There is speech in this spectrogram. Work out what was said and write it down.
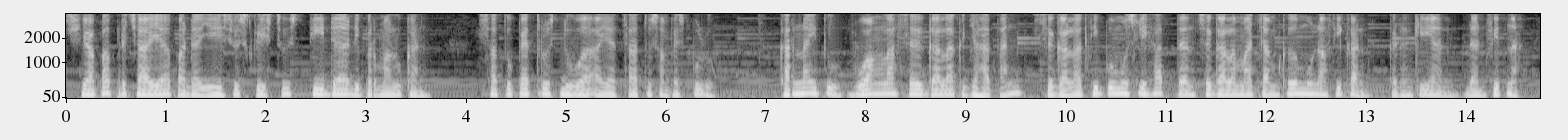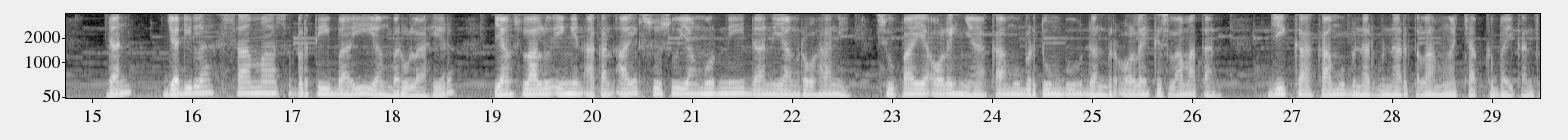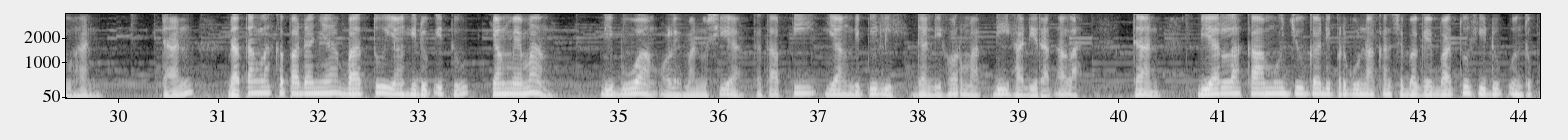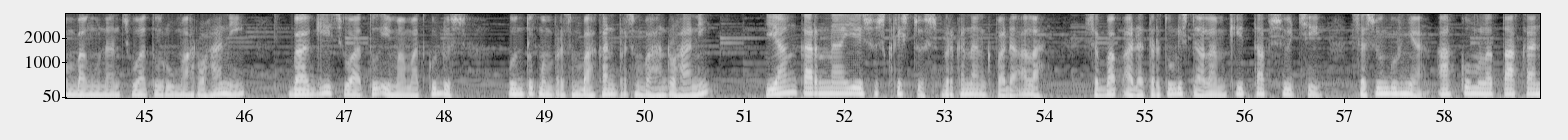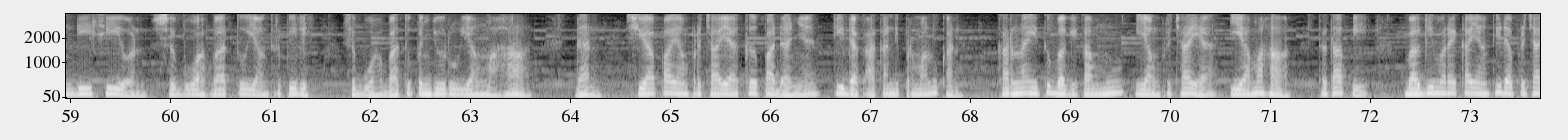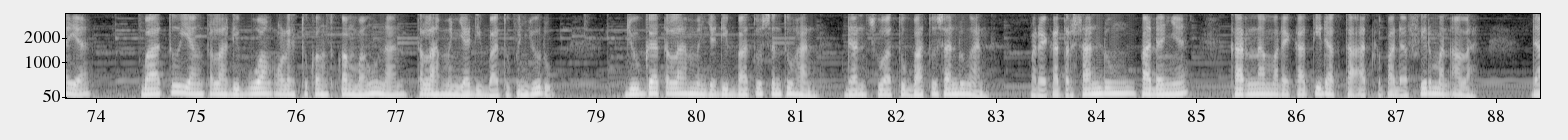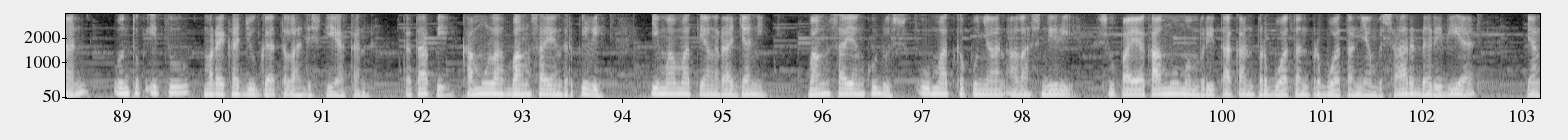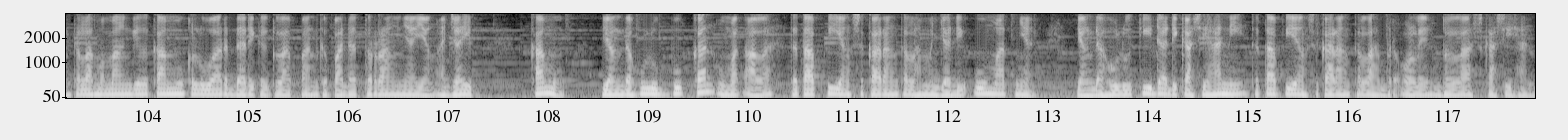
Siapa percaya pada Yesus Kristus tidak dipermalukan. 1 Petrus 2 ayat 1-10 Karena itu, buanglah segala kejahatan, segala tipu muslihat, dan segala macam kemunafikan, kedengkian, dan fitnah. Dan jadilah sama seperti bayi yang baru lahir, yang selalu ingin akan air susu yang murni dan yang rohani, supaya olehnya kamu bertumbuh dan beroleh keselamatan jika kamu benar-benar telah mengecap kebaikan Tuhan. Dan datanglah kepadanya batu yang hidup itu yang memang dibuang oleh manusia, tetapi yang dipilih dan dihormat di hadirat Allah. Dan biarlah kamu juga dipergunakan sebagai batu hidup untuk pembangunan suatu rumah rohani bagi suatu imamat kudus, untuk mempersembahkan persembahan rohani yang karena Yesus Kristus berkenan kepada Allah, Sebab ada tertulis dalam kitab suci, Sesungguhnya aku meletakkan di Sion sebuah batu yang terpilih, sebuah batu penjuru yang mahal, dan siapa yang percaya kepadanya tidak akan dipermalukan. Karena itu bagi kamu yang percaya, ia mahal, tetapi bagi mereka yang tidak percaya, batu yang telah dibuang oleh tukang-tukang bangunan telah menjadi batu penjuru, juga telah menjadi batu sentuhan dan suatu batu sandungan mereka tersandung padanya karena mereka tidak taat kepada firman Allah, dan untuk itu mereka juga telah disediakan. Tetapi kamulah bangsa yang terpilih, imamat yang rajani, bangsa yang kudus, umat kepunyaan Allah sendiri, supaya kamu memberitakan perbuatan-perbuatan yang besar dari dia, yang telah memanggil kamu keluar dari kegelapan kepada terangnya yang ajaib. Kamu, yang dahulu bukan umat Allah, tetapi yang sekarang telah menjadi umatnya, yang dahulu tidak dikasihani, tetapi yang sekarang telah beroleh belas kasihan.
